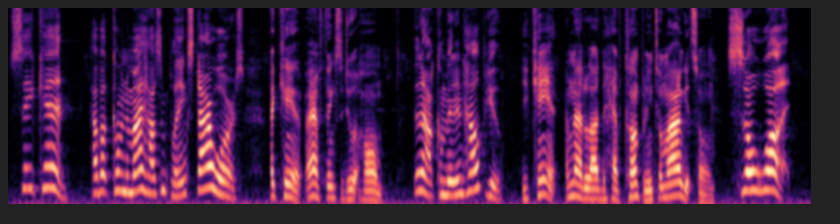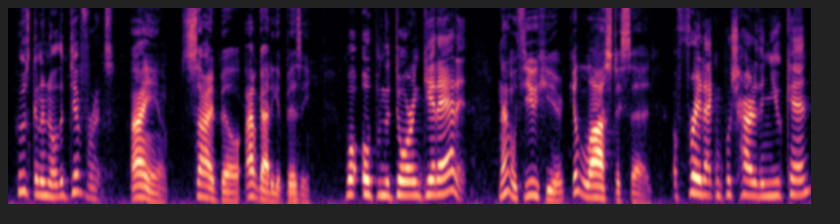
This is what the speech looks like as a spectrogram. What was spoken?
Say, Ken, how about coming to my house and playing Star Wars? I can't. I have things to do at home. Then I'll come in and help you. You can't. I'm not allowed to have company till Mom gets home. So what? Who's gonna know the difference? I am. Sorry, Bill. I've got to get busy. Well, open the door and get at it. Not with you here. Get lost, I said. Afraid I can push harder than you can?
